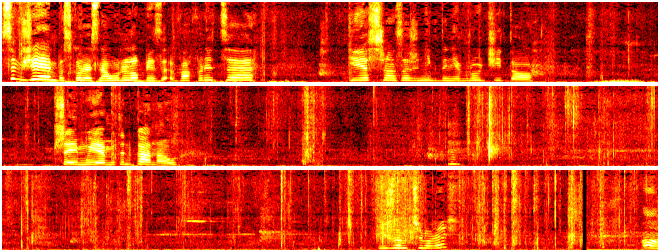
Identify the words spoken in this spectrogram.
Se wziąłem, bo skoro jest na urlopie w Afryce i jest szansa, że nigdy nie wróci, to przejmujemy ten kanał. Już zatrzymałeś? O!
